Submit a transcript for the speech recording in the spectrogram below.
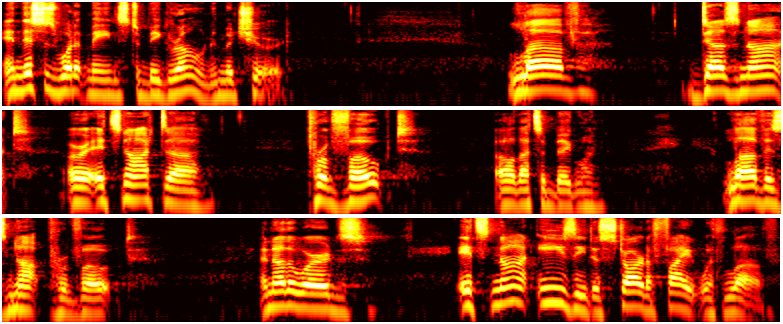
And this is what it means to be grown and matured. Love does not, or it's not uh, provoked. Oh, that's a big one. Love is not provoked. In other words, it's not easy to start a fight with love.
